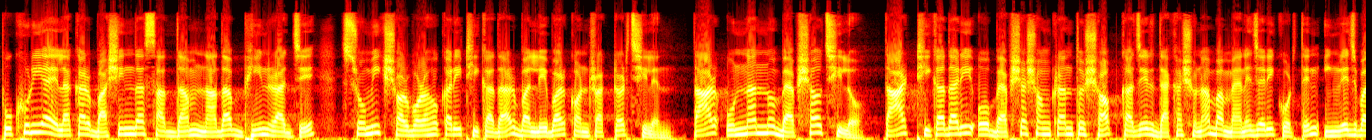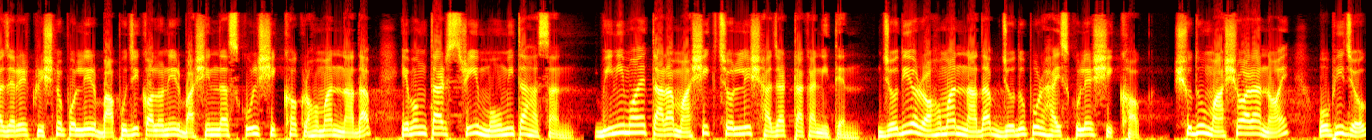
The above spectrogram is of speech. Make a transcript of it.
পুখুরিয়া এলাকার বাসিন্দা সাদ্দাম নাদাব ভিন রাজ্যে শ্রমিক সরবরাহকারী ঠিকাদার বা লেবার কন্ট্রাক্টর ছিলেন। তার অন্যান্য ব্যবসাও ছিল। তার ঠিকাদারি ও ব্যবসা সংক্রান্ত সব কাজের দেখাশোনা বা ম্যানেজারি করতেন ইংরেজবাজারের কৃষ্ণপল্লীর বাপুজি কলোনির বাসিন্দা স্কুল শিক্ষক রহমান নাদাব এবং তার স্ত্রী মৌমিতা হাসান। বিনিময়ে তারা মাসিক চল্লিশ হাজার টাকা নিতেন। যদিও রহমান নাদাব যদুপুর হাইস্কুলের শিক্ষক। শুধু মাসোয়ারা নয়, অভিযোগ,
